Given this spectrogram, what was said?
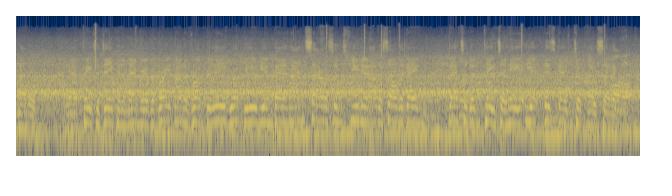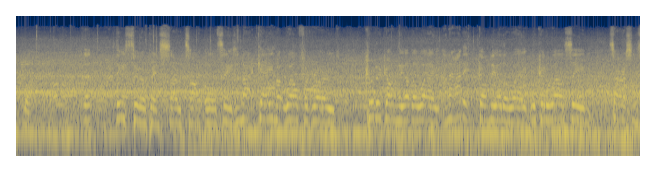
medal. Yeah, Peter Deakin, in memory of a great man of rugby league, rugby union, Ben and Saracens. Few knew how to sell the game better than Peter. He, yeah, this game took no selling. Oh, look, the, these two have been so tight all season. That game at Welford Road could have gone the other way, and had it gone the other way, we could have well seen Saracens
